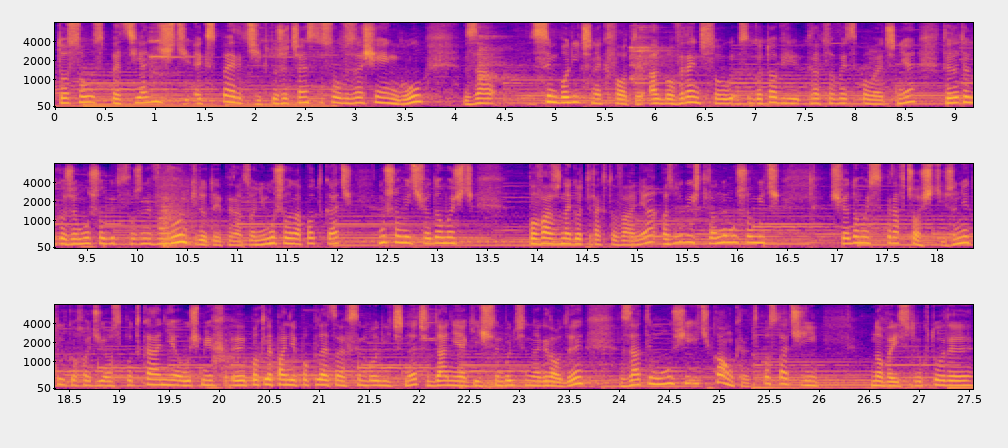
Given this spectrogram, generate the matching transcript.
to są specjaliści, eksperci, którzy często są w zasięgu za symboliczne kwoty albo wręcz są gotowi pracować społecznie, tyle tylko, że muszą być stworzone warunki do tej pracy. Oni muszą napotkać, muszą mieć świadomość poważnego traktowania, a z drugiej strony muszą mieć świadomość sprawczości, że nie tylko chodzi o spotkanie, o uśmiech, y, poklepanie po plecach symboliczne, czy danie jakiejś symbolicznej nagrody, za tym musi iść konkret w postaci nowej struktury,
